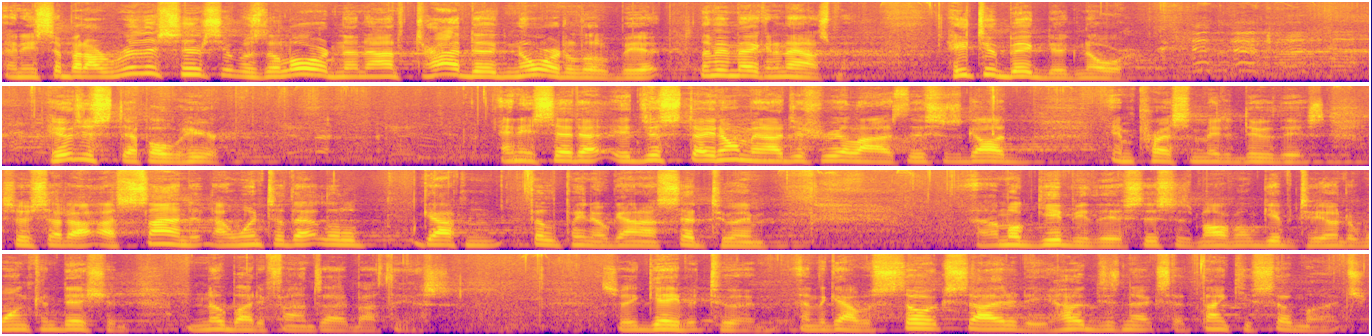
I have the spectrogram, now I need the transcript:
And he said, but I really sensed it was the Lord. And then I tried to ignore it a little bit. Let me make an announcement. He's too big to ignore. He'll just step over here. And he said, uh, it just stayed on me. And I just realized this is God impressing me to do this. So he said, I, I signed it. And I went to that little guy from Filipino guy and I said to him, I'm going to give you this. This is my, I'm going to give it to you under one condition. Nobody finds out about this. So he gave it to him. And the guy was so excited. He hugged his neck, said, Thank you so much.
